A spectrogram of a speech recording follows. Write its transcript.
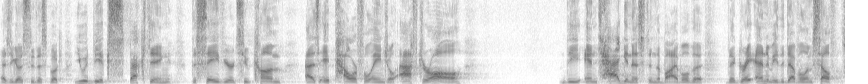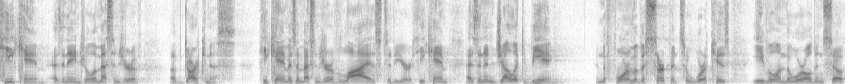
as he goes through this book. You would be expecting the Savior to come as a powerful angel. After all, the antagonist in the Bible, the, the great enemy, the devil himself, he came as an angel, a messenger of, of darkness. He came as a messenger of lies to the earth. He came as an angelic being in the form of a serpent to work his evil in the world. And so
